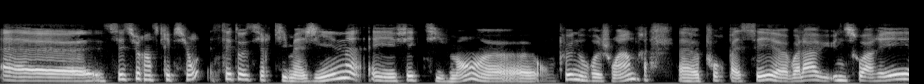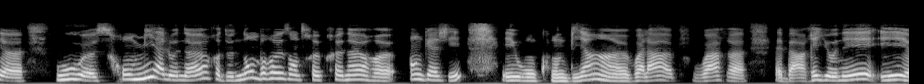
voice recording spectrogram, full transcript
c'est sur inscription. C'est au Cirque Imagine et effectivement, on peut nous rejoindre pour passer voilà une soirée où seront mis à l'honneur de nombreux entrepreneurs engagés et où on compte bien voilà pouvoir eh ben, rayonner et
